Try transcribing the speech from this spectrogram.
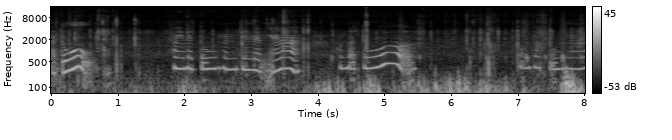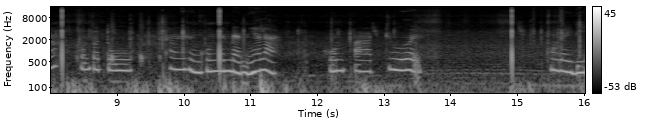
ประตูทำไมประตูมันเป็นแบบนี้ล่ะ คุณประตู คุณประตูนะ คุณประตูทำไมถึงคุณเป็นแบบนี้ล่ะ คุณปาช่วยอะไรดี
